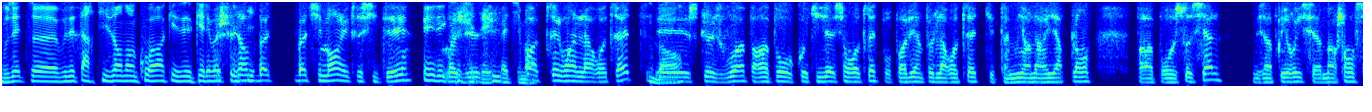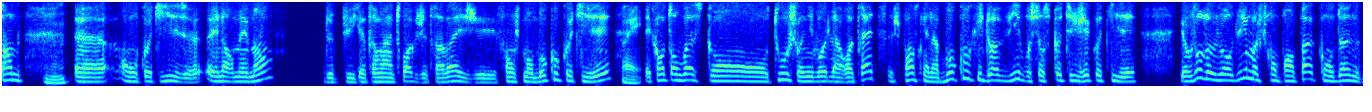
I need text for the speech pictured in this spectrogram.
Vous êtes, euh, vous êtes artisan dans quoi? Quel est Je votre suis dans le bâtiment, électricité. Moi, Électricité, je suis bâtiment. pas très loin de la retraite. Bon. Et ce que je vois par rapport aux cotisations retraite, pour parler un peu de la retraite qui est mis en arrière-plan par rapport au social, mais a priori ça marche ensemble, Mhm. euh, on cotise énormément. Depuis 83 que je travaille, j'ai franchement beaucoup cotisé. Oui. Et quand on voit ce qu'on touche au niveau de la retraite, je pense qu'il y en a beaucoup qui doivent vivre sur ce que j'ai cotisé. Et au jour d'aujourd'hui, moi je comprends pas qu'on donne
